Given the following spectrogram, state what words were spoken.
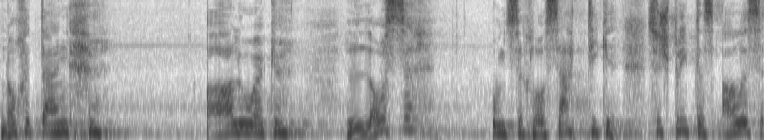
nachdenken, anschauen, hören und sich sättigen. Sonst bleibt das alles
